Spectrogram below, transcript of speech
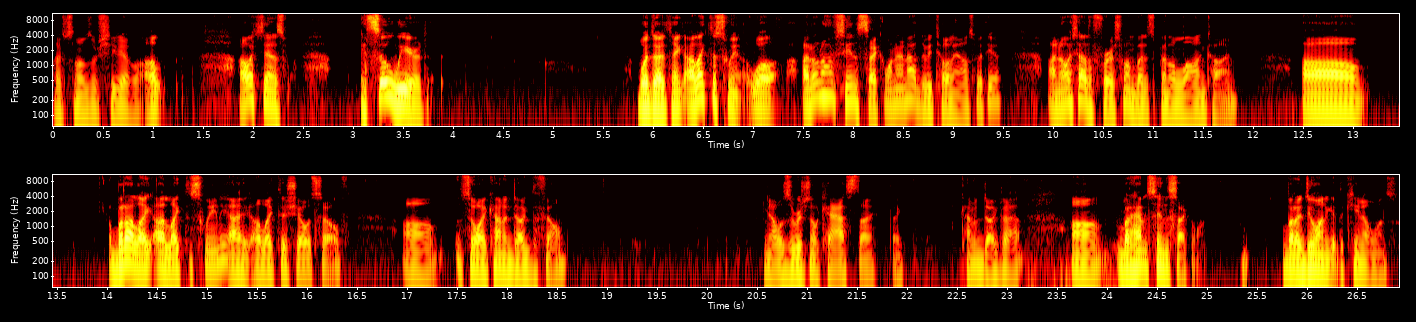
Uh, Life Snows with She I'll, I watch Dennis. It's so weird. What do I think? I like the swing. Well, I don't know if I've seen the second one or not, to be totally honest with you. I know I saw the first one, but it's been a long time. Um, but I like I like the Sweeney. I, I like the show itself. Um, so I kind of dug the film. You know, it was the original cast. I, I kind of dug that. Um, but I haven't seen the second one. But I do want to get the Kino ones.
